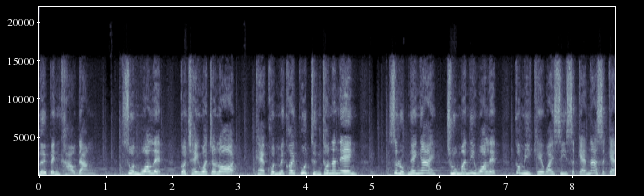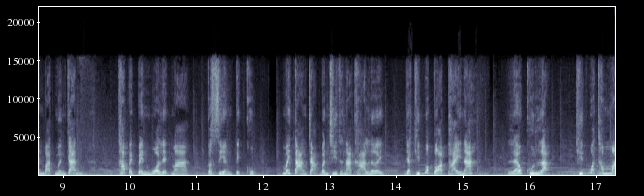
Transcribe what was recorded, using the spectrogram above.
เลยเป็นข่าวดัง ส่วน wallet ก็ใช่ว่าจะรอด แค่คนไม่ค่อยพูดถึงเท่านั้นเอง สรุปง่ายๆ True Money Wallet ก็มี KYC สแกนหน้าสแกนบัตรเหมือนกัน ถ้าไปเป็น wallet มา ก็เสี่ยงติดคุก ไม่ต่างจากบัญชีธนาคารเลย อย่าคิดว่าปลอดภัยนะ แล้วคุณล่ะ คิดว่าทำไม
